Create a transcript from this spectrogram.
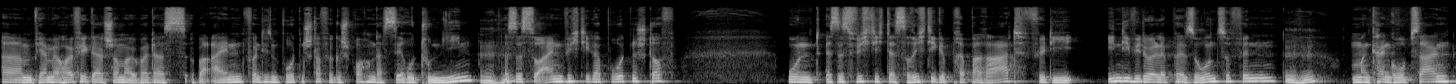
Ähm, wir haben ja häufiger schon mal über das, über einen von diesen Botenstoffen gesprochen, das Serotonin. Mhm. Das ist so ein wichtiger Botenstoff. Und es ist wichtig, das richtige Präparat für die individuelle Person zu finden. Mhm. Und man kann grob sagen,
